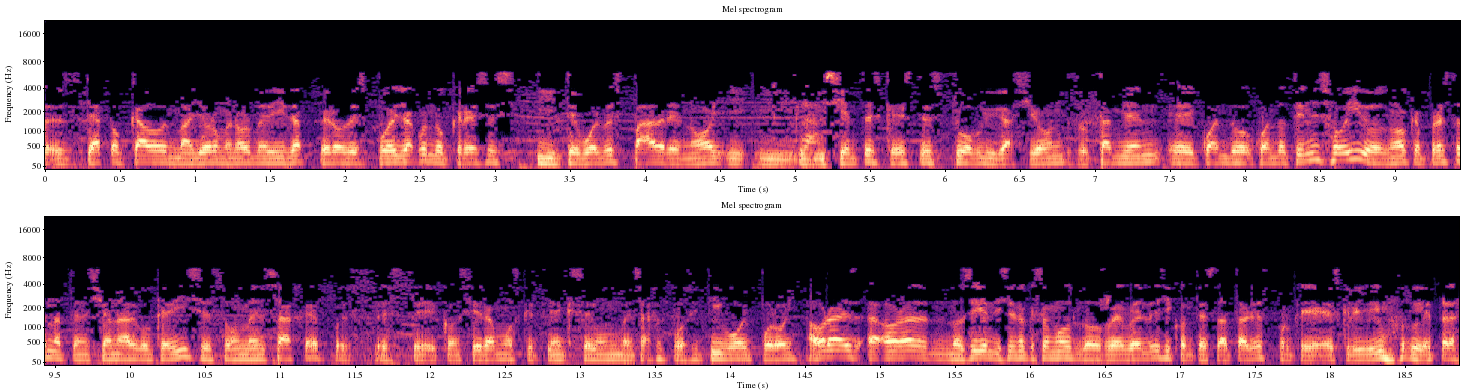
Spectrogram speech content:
Te ha tocado en mayor o menor medida, pero después ya cuando creces y te vuelves padre, ¿no? Y, y- y sientes que esta es tu obligación. También eh, cuando, cuando tienes oídos, ¿no? Que prestan atención a algo que dices, o un mensaje, pues este, consideramos que tiene que ser un mensaje positivo hoy por hoy. Ahora, es- ahora nos siguen diciendo que somos los rebeldes y contestatarios porque escribimos letras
